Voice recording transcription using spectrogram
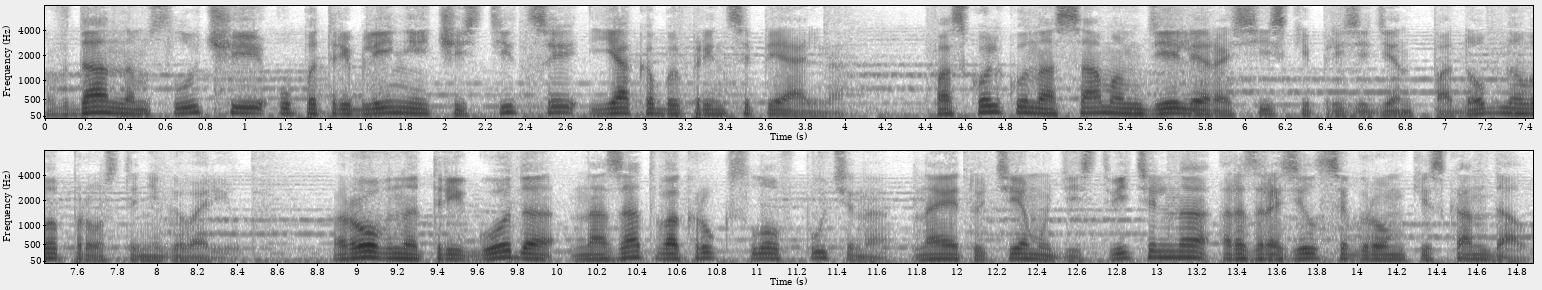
В данном случае употребление частицы якобы принципиально, поскольку на самом деле российский президент подобного просто не говорил. Ровно три года назад вокруг слов Путина на эту тему действительно разразился громкий скандал,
